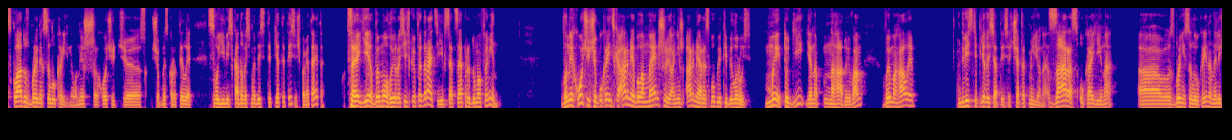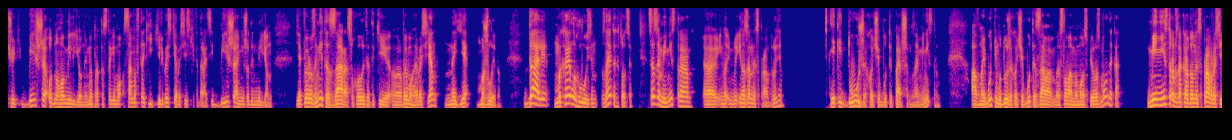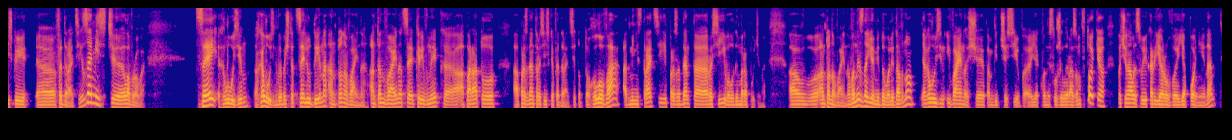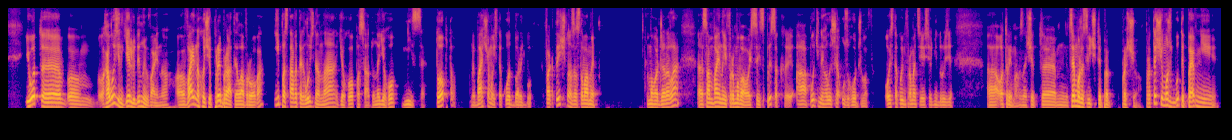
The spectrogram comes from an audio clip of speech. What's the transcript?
складу збройних сил України. Вони ж хочуть, е, щоб ми скоротили свої війська до 85 тисяч. Пам'ятаєте? Це є вимогою Російської Федерації, і все це придумав Фемін. Вони хочуть, щоб українська армія була меншою аніж армія Республіки Білорусь. Ми тоді, я на- нагадую вам, вимагали 250 тисяч, четверть мільйона. Зараз Україна, Збройні сили України налічують більше одного мільйону. І ми протистоїмо саме в такій кількості Російській Федерації більше ніж один мільйон. Як ви розумієте, зараз ухвалити такі е, вимоги росіян не є можливим. Далі Михайло Глузін. Знаєте хто це? Це замміністра е, іно- іноземних справ, друзі, який дуже хоче бути першим замміністром, а в майбутньому дуже хоче бути за словами мого співрозмовника міністром закордонних справ Російської е, Федерації замість е, Лаврова. Цей Глузін, Галузін, вибачте, це людина Антона Вайна. Антон Вайна це керівник е, апарату е, президента Російської Федерації, тобто голова адміністрації президента Росії Володимира Путіна. Антона Вайна. Вони знайомі доволі давно. Галузін і Вайна ще там від часів, е, як вони служили разом в Токіо, починали свою кар'єру в Японії. Да? І от е, Галузін є людиною Вайно. Е, Вайно хоче прибрати Лаврова і поставити Галузіна на його посаду, на його місце. Тобто, ми бачимо ось таку от боротьбу. Фактично, за словами мого джерела, е, сам Вайно і формував ось цей список, е, а Путін його лише узгоджував. Ось таку інформацію я сьогодні, друзі, е, отримав. Значить, це може свідчити про, про що? Про те, що можуть бути певні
